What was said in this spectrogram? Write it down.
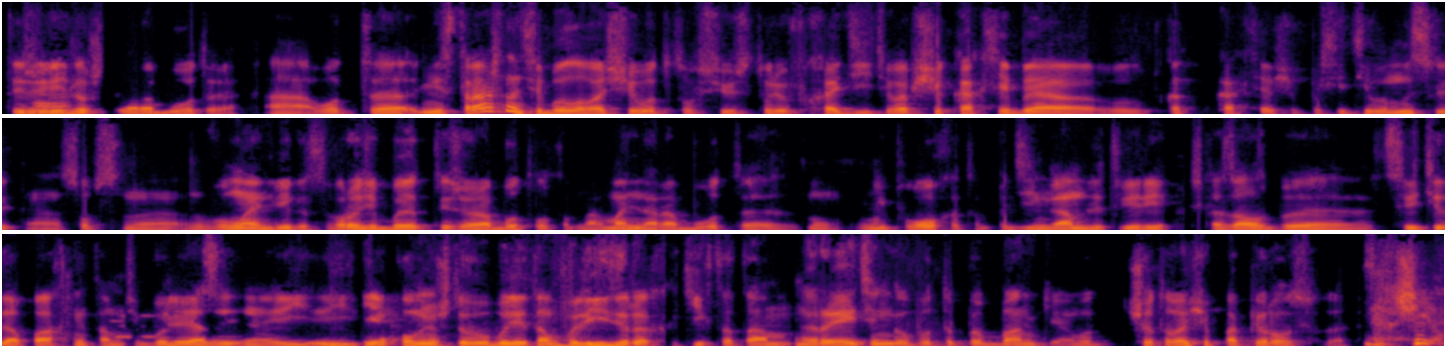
Ты же видел, что я работаю. А вот э, не страшно тебе было вообще вот эту всю историю входить? И вообще, как тебя, как, как тебя вообще посетила мысль, э, собственно, в онлайн двигаться? Вроде бы ты же работал, там, нормальная работа, ну, неплохо, там, по деньгам для Твери. Казалось бы, цвети да пахнет, там, тем более я, э, я помню, что вы были там в лидерах каких-то там рейтингов в ОТП-банке. Вот что ты вообще поперло сюда? Зачем?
